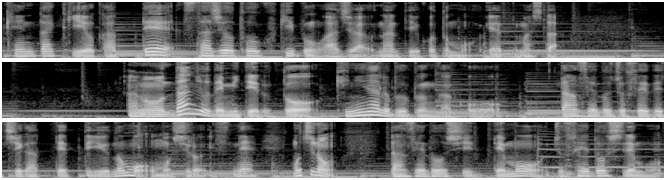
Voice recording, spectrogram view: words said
ケンタッキーを買ってスタジオトーク気分を味わうなんていうこともやってました。あの男女で見てると気になる部分がこう男性と女性で違ってっていうのも面白いですね。もちろん男性同士でも女性同士でも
